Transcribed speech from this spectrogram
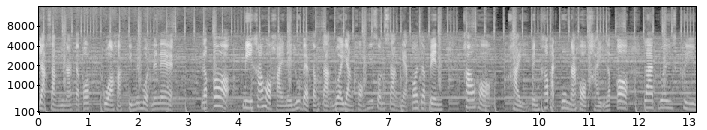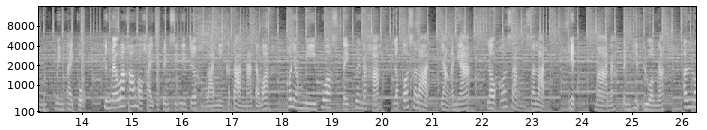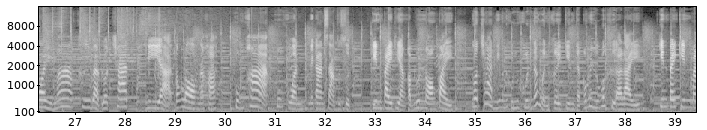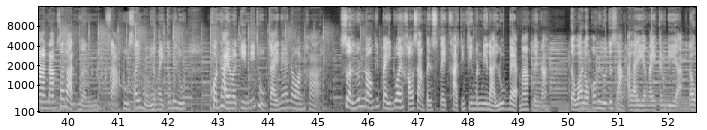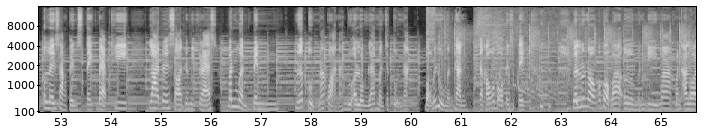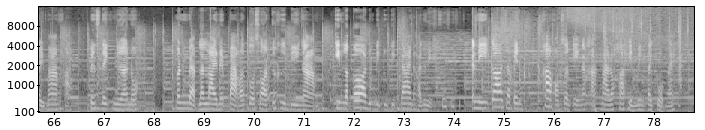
อยากสั่งอยู่นะ แต่ก็กลัวค่ะกินไม่หมดแน่ๆ แล้วก็มีข้าวห่อไข่ในรูปแบบต่างๆ ด้วยอย่างของที่ซนสั่งเนี่ยก็จะเป็นข้าวห่อไข่เป็นข้าวผัดกุ้งนะห่อไข่ แล้วก็ราดด้วยครีมเมงไทโกะถึงแม้ว่าข้าวห่อไข่จะเป็นซิกเนเจอร์ของร้านนี้ก็ตามนะ แต่ว่าก็ยังมีพวกสเต็กด้วยนะคะ แล้วก็สลัดอย่างอันเนี้ยเราก็สั่งสลัดเห็ดมานะ เป็นเห็ดรวมนะ อร่อยมากคือแบบรสชาติดีอะต้องลองนะคะ คุ้มค่าคู่ควรในการสั่งสุดๆ กินไปเถียงกับรุ่นน้องไป รสชาตินี้มันคุ้นๆนะเหมือนเคยกิน แต่ก็ไม่รู้ว่าคืออะไร กินไปกินมาน้ำสลัดเหมือนสาคูไส้หมูยังไงก็ไม่รู้ คนไทยมากินนี่ถูกใจแน่นอนค่ะ ส่วนรุ่นน้องที่ไปด้วยเขาสั่งเป็นสเต็กค่ะ จริง ๆ มันมีหลายรูปแบบมากเลยนะแต่ว่าเราก็ไม่รู้จะสั่งอะไรยังไงกันดีอะเราก็เลยสั่งเป็นสเต็กแบบที่ ราดด้วยซอสเดมิกราสมันเหมือนเป็นเนื้อตุ๋นมากกว่านะ ดูอารมณ์แล้วเหมือนจะตุ๋นอะบอกไม่ถูกเหมือนกัน แต่เขาก็บอกว่าเป็นสเต็กแล้วรุ่นน้องก็บอกว่าเออมันดีมากมันอร่อยมากค่ะ เป็นสเต็กเนื้อเนาะมันแบบละลายในปากแล้วตัวซอสก็คือดีงาม กินแล้วก็ดุกดิกดุกดิกได้นะคะดูดิอันนี้ก็จะเป็นข้าวของส่วนเองนะคะ มาแล้วค่ะเห็นเมงไตโกะไหม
